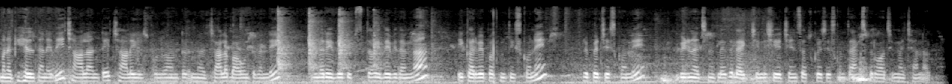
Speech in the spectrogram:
మనకి హెల్త్ అనేది చాలా అంటే చాలా యూస్ఫుల్గా ఉంటుంది చాలా బాగుంటుందండి. అందరూ ఇదే టిప్స్తో ఇదే విధంగా ఈ కరివేపాకుని తీసుకొని ప్రిపేర్ చేసుకోండి. వీడియో నచ్చినట్లయితే లైక్ చేయండి షేర్ చేయండి సబ్స్క్రైబ్ చేసుకోండి thanks for watching my channel.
